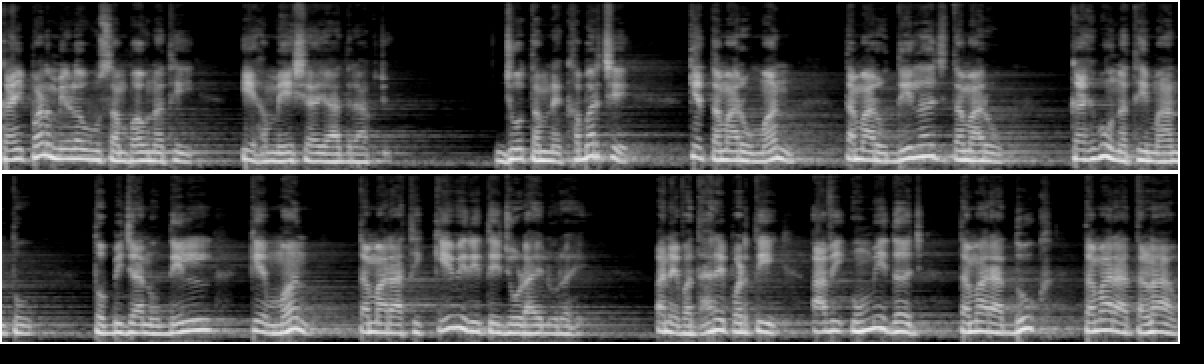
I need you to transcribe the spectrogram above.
કંઈ પણ મેળવવું સંભવ નથી. એ હંમેશા યાદ રાખજો. જો તમને ખબર છે કે તમારું મન, તમારું દિલ જ તમારું કહેવું નથી માનતું, તો બીજાનું દિલ કે મન તમારાથી કેવી રીતે જોડાયેલું રહે? અને વધારે પડતી આવી ઉમ્મીદ જ તમારા દુઃખ, તમારા તણાવ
